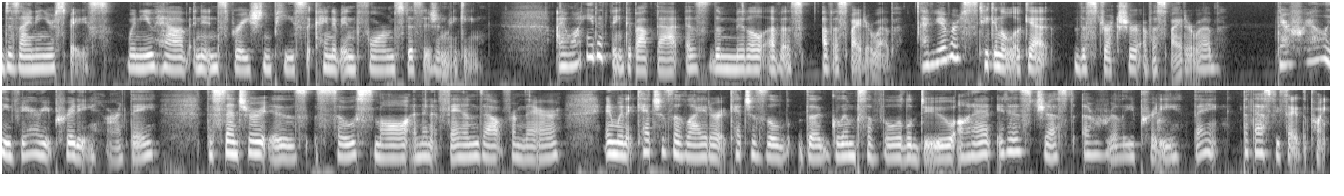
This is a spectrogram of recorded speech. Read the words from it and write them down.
designing your space, when you have an inspiration piece that kind of informs decision making, I want you to think about that as the middle of a, of a spider web. Have you ever taken a look at the structure of a spider web? They're really very pretty, aren't they? The center is so small and then it fans out from there. And when it catches the light or it catches the, the glimpse of the little dew on it, it is just a really pretty thing. But that's beside the point.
